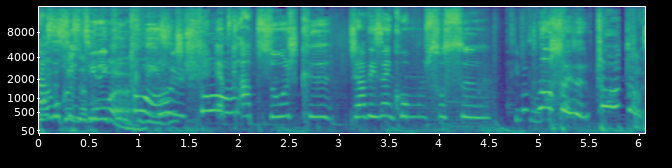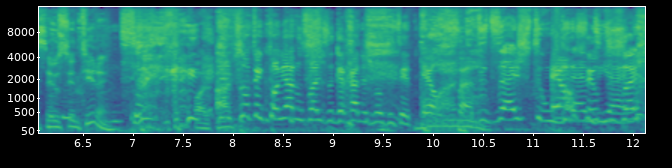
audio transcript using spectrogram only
a- é a sentir boa. aquilo que Estou, dizes. É porque há pessoas que já dizem como se fosse tipo. Não sei, estou. sem o sentirem? Olha, A há- pessoa tem que te olhar nos olhos, agarrar nas mãos e dizer: Elsa. Desejo-te um É o seu grande ano. desejo.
